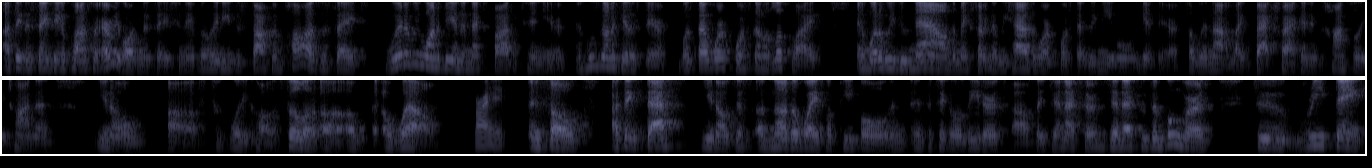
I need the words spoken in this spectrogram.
I think the same thing applies for every organization. They really need to stop and pause to say, where do we want to be in the next five to 10 years? And who's going to get us there? What's that workforce going to look like? And what do we do now to make certain that we have the workforce that we need when we get there? So we're not like backtracking and constantly trying to, you know, uh, what do you call it? Fill a, a, a well Right. And so I think that's, you know, just another way for people, in, in particular leaders, I'll say Gen Xers, Gen Xers and boomers, to rethink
